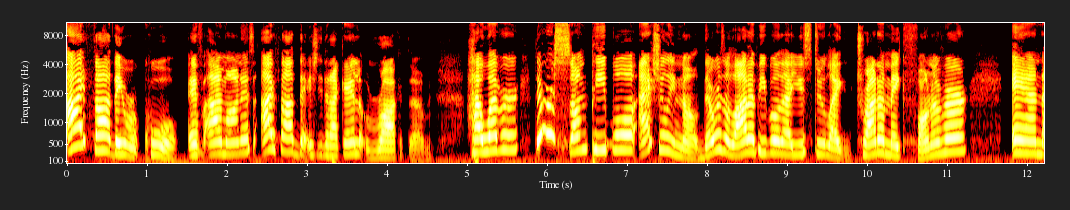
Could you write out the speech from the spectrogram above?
I thought they were cool. If I'm honest, I thought that Raquel rocked them. However, there were some people, actually, no, there was a lot of people that used to like try to make fun of her and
